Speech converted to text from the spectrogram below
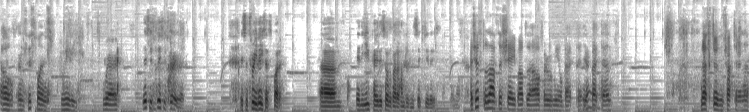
Oh, and this one is really rare. This is this is very rare. It's a three litre Spider. Um, in the UK, they sold about 160 of these. I just love the shape of the Alfa Romeo back then. Yeah. Back then. Let's do the tractor now.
